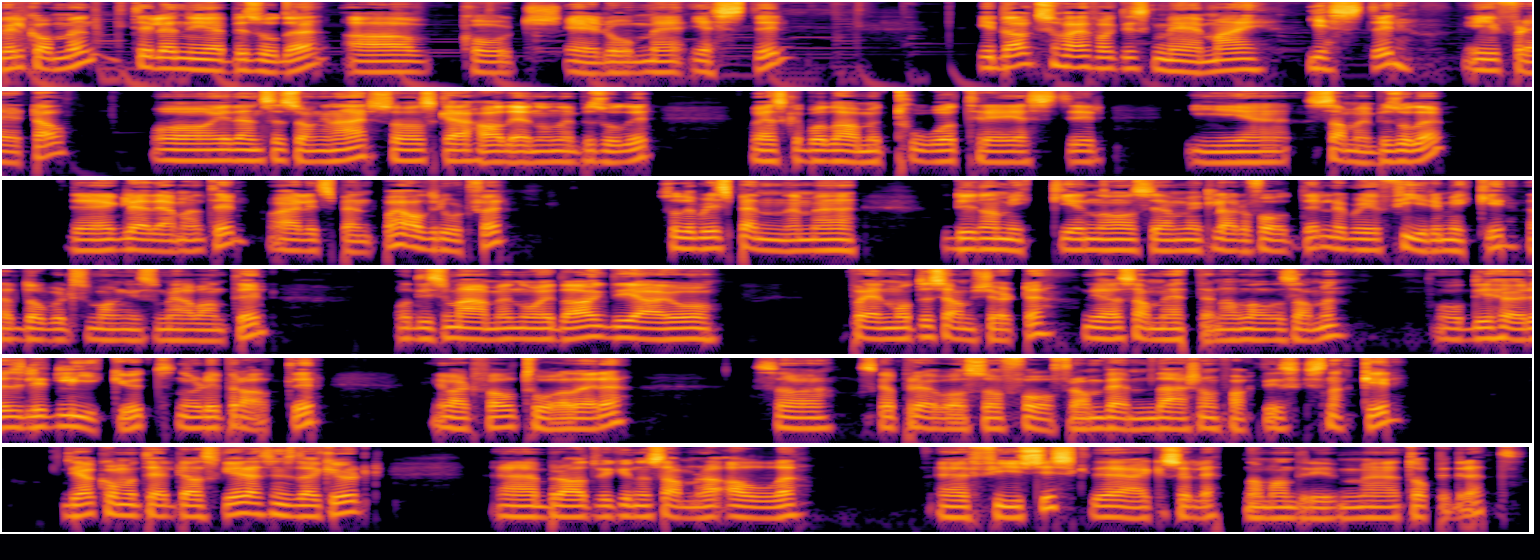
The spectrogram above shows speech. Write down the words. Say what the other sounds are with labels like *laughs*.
Velkommen til en ny episode av Coach Elo med gjester. I dag så har jeg faktisk med meg gjester i flertall, og i denne sesongen her så skal jeg ha det noen episoder. Og jeg skal både ha med to og tre gjester i eh, samme episode. Det gleder jeg meg til, og jeg er litt spent på. Jeg har aldri gjort før. Så det blir spennende med dynamikken og se om vi klarer å få det til. Det blir fire mikker, det er dobbelt så mange som jeg er vant til. Og de som er med nå i dag, de er jo på en måte samkjørte. De har samme etternavn alle sammen. Og de høres litt like ut når de prater, i hvert fall to av dere. Så skal jeg prøve også å få fram hvem det er som faktisk snakker. De har kommet helt til Asker, jeg syns det er kult. Eh, bra at vi kunne samle alle eh, fysisk, det er ikke så lett når man driver med toppidrett.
